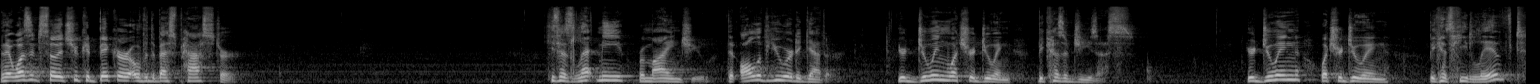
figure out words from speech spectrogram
and it wasn't so that you could bicker over the best pastor. He says, Let me remind you that all of you are together. You're doing what you're doing because of Jesus. You're doing what you're doing because he lived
